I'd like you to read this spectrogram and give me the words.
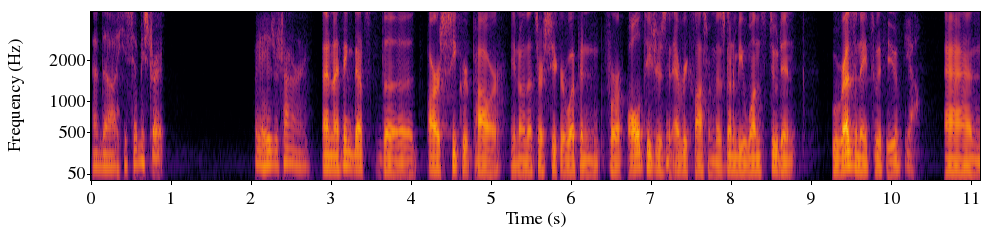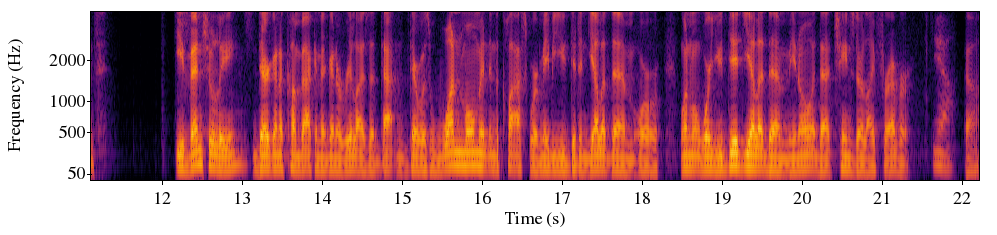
and uh, he set me straight. Yeah, he's retiring. And I think that's the our secret power. You know, that's our secret weapon for all teachers in every classroom. There's going to be one student who resonates with you. Yeah. And eventually they're going to come back and they're going to realize that that there was one moment in the class where maybe you didn't yell at them or one moment where you did yell at them, you know, that changed their life forever. Yeah. Yeah.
